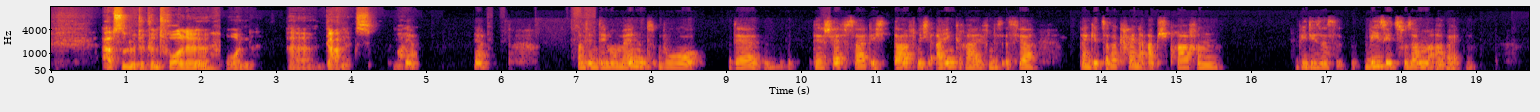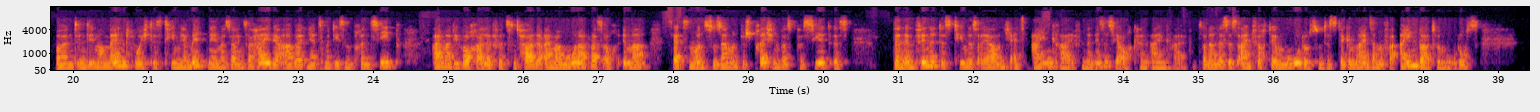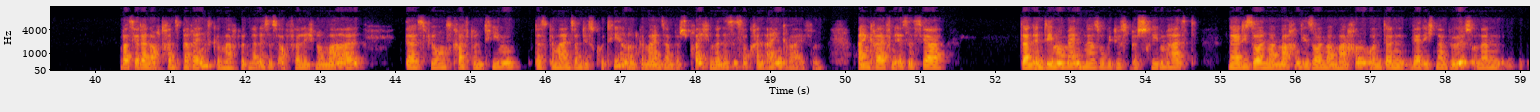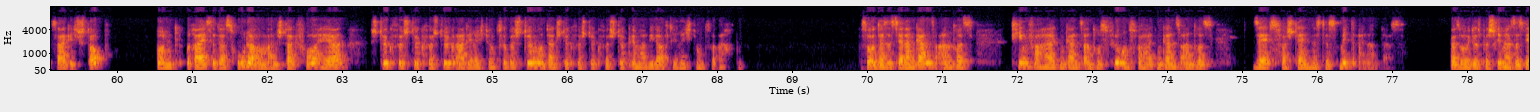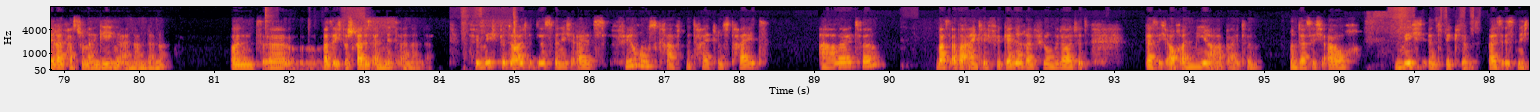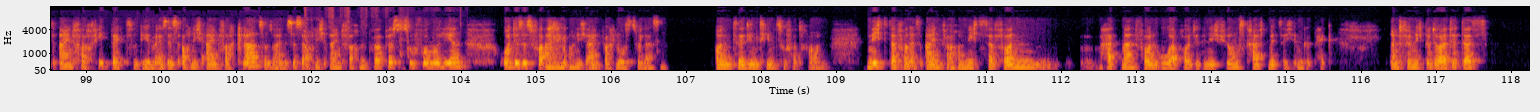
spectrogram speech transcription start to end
absolute Kontrolle und äh, gar nichts machen. Ja. ja. Und in dem Moment, wo der, der Chef sagt, ich darf nicht eingreifen, das ist ja, dann gibt es aber keine Absprachen, wie dieses, wie sie zusammenarbeiten. Und in dem Moment, wo ich das Team ja mitnehme, sagen so, hey, wir arbeiten jetzt mit diesem Prinzip, einmal die Woche, alle 14 Tage, einmal im Monat, was auch immer, setzen wir uns zusammen und besprechen, was passiert ist, dann empfindet das Team das ja auch nicht als Eingreifen. Dann ist es ja auch kein Eingreifen, sondern das ist einfach der Modus und das ist der gemeinsame vereinbarte Modus, was ja dann auch transparent gemacht wird. Und dann ist es auch völlig normal, dass Führungskraft und Team das gemeinsam diskutieren und gemeinsam besprechen. Dann ist es auch kein Eingreifen. Eingreifen ist es ja dann in dem Moment, ne, so wie du es beschrieben hast, naja, die soll man machen, die soll man machen und dann werde ich nervös und dann sage ich Stopp und reiße das Ruder um, anstatt vorher Stück für Stück für Stück ah, die Richtung zu bestimmen und dann Stück für Stück für Stück immer wieder auf die Richtung zu achten. So, und das ist ja dann ganz anderes Teamverhalten, ganz anderes Führungsverhalten, ganz anderes Selbstverständnis des Miteinanders. Weil so wie du es beschrieben hast, es wäre ja fast schon ein Gegeneinander. Ne? Und äh, was ich beschreibe, ist ein Miteinander. Für mich bedeutet das, wenn ich als Führungskraft mit Heitlustheit arbeite, was aber eigentlich für generell Führung bedeutet, dass ich auch an mir arbeite und dass ich auch mich entwickle. Weil es ist nicht einfach, Feedback zu geben. Es ist auch nicht einfach, klar zu sein. Es ist auch nicht einfach, einen Purpose zu formulieren. Und es ist vor allem auch nicht einfach, loszulassen und äh, dem Team zu vertrauen. Nichts davon ist einfach und nichts davon hat man von, uh, ab heute bin ich Führungskraft mit sich im Gepäck. Und für mich bedeutet das,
